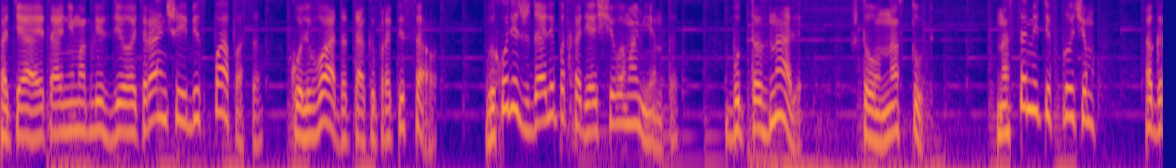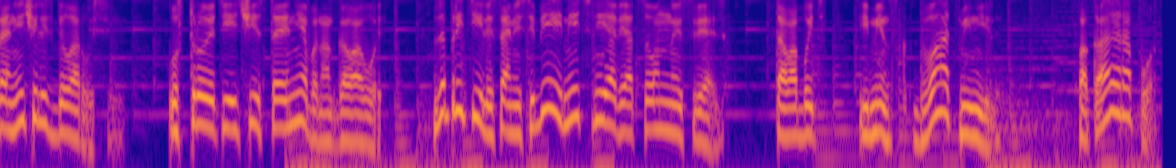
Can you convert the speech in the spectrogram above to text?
Хотя это они могли сделать раньше и без пафоса, коль ВАДА так и прописала. Выходит, ждали подходящего момента. Будто знали, что он наступит. На саммите, впрочем, ограничились Белоруссией. Устроить ей чистое небо над головой. Запретили сами себе иметь с ней авиационные связи. Стало быть, и Минск-2 отменили. Пока аэропорт.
